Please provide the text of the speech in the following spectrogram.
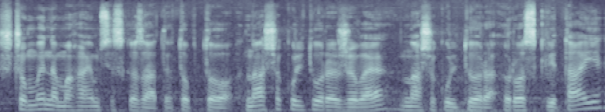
що ми намагаємося сказати. Тобто, наша культура живе, наша культура розквітає.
